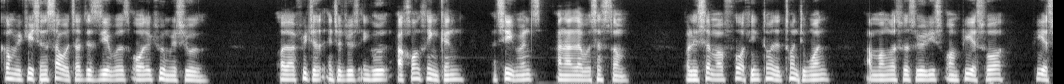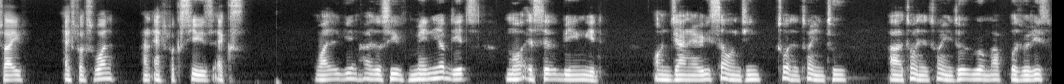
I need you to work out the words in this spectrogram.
Communication sabotage disables all the crewmates rule. Other features introduced include account linking, achievements, and a level system. On December 14, 2021, Among Us was released on PS4, PS5, Xbox One, and Xbox Series X. While the game has received many updates, more is still being made. On January 17, 2022, a 2022 roadmap was released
